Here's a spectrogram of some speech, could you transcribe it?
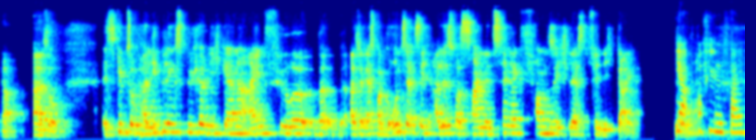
Ja, also es gibt so ein paar Lieblingsbücher, die ich gerne einführe. Also erstmal grundsätzlich alles, was Simon Sinek von sich lässt, finde ich geil. Ja, auf jeden Fall.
